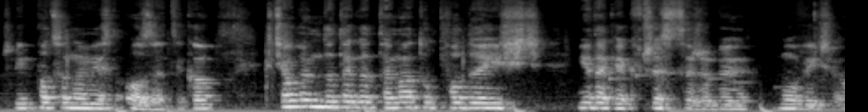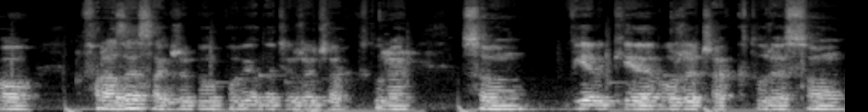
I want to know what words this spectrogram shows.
czyli po co nam jest OZE. Tylko chciałbym do tego tematu podejść nie tak jak wszyscy, żeby mówić o frazesach, żeby opowiadać o rzeczach, które są wielkie, o rzeczach, które są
